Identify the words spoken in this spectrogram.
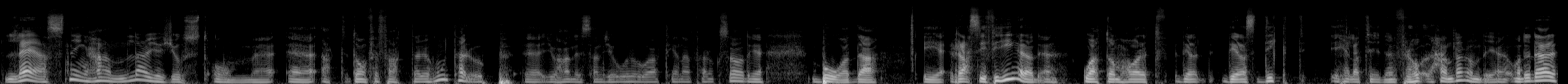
läsning handlar ju just om eh, att de författare hon tar upp, eh, Johannes Sanjuro och Athena Farrokhzadeh, båda är rasifierade och att de har ett, deras dikt hela tiden för, handlar om det. Och det där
